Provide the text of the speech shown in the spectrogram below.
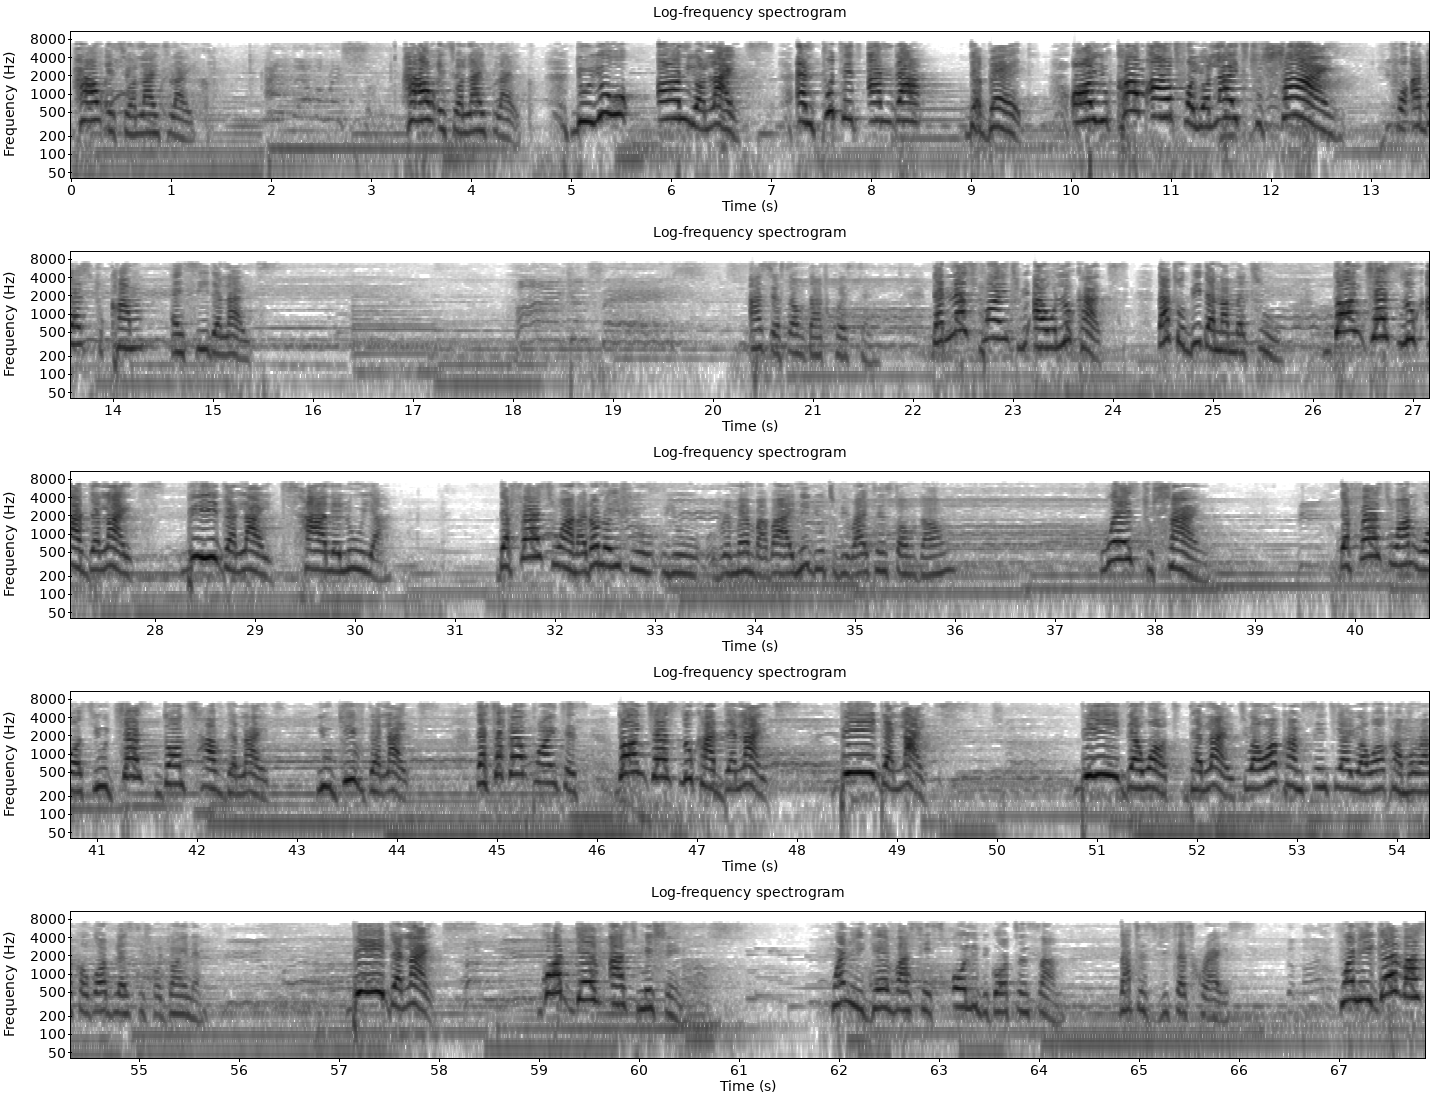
How is your light like? How is your light like? Do you on your lights and put it under the bed? Or you come out for your light to shine for others to come and see the light? Ask yourself that question. The next point I will look at, that will be the number two. Don't just look at the light, be the light. Hallelujah. The first one, I don't know if you, you remember, but I need you to be writing stuff down. Ways to shine. The first one was you just don't have the light, you give the light. The second point is don't just look at the light, be the light. Be the what? The light. You are welcome, Cynthia. You are welcome, Oracle. God bless you for joining. Be the light. God gave us mission when He gave us His only begotten Son. That is Jesus Christ. When He gave us,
